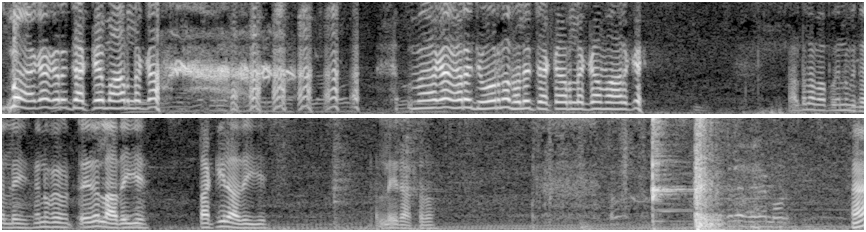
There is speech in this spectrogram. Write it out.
ਮੈਂ ਕਿਹਾ ਖਰੇ ਚੱਕ ਕੇ ਮਾਰ ਲੱਗਾ। ਮੈਂ ਕਿਹਾ ਖਰੇ ਜ਼ੋਰ ਨਾਲ ਥੱਲੇ ਚੈੱਕ ਕਰਨ ਲੱਗਾ ਮਾਰ ਕੇ। ਕੱਢ ਲੈ ਬਾਪੂ, ਇਹਨੂੰ ਵੀ ਥੱਲੇ ਹੀ, ਇਹਨੂੰ ਫਿਰ ਇਹਦੇ ਲਾ ਦਈਏ, ਤੱਕ ਹੀ ਲਾ ਦਈਏ। ਥੱਲੇ ਰੱਖ ਦੋ। ਹੈ?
